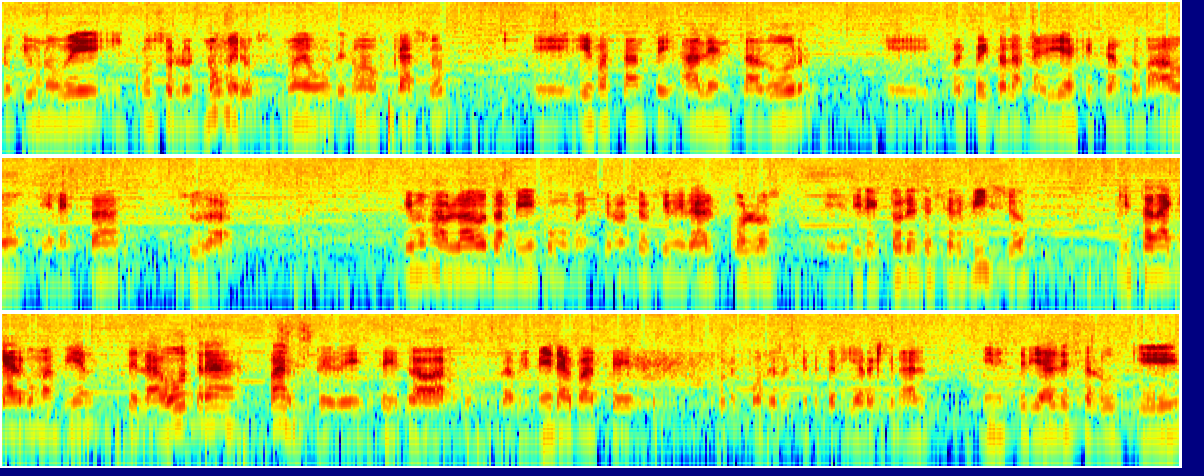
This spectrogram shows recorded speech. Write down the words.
lo que uno ve, incluso los números nuevos, de nuevos casos, es bastante alentador respecto a las medidas que se han tomado en esta ciudad. Hemos hablado también, como mencionó el señor general, con los eh, directores de servicio que están a cargo más bien de la otra parte de este trabajo. La primera parte corresponde a la Secretaría Regional Ministerial de Salud, que es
